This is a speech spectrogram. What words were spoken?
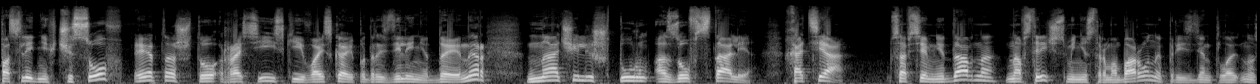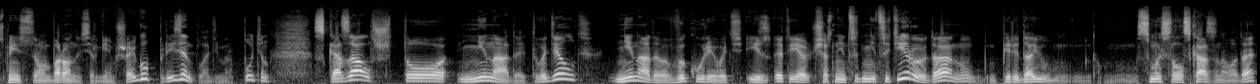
последних часов, это что российские войска и подразделения ДНР начали штурм Азовстали. Хотя совсем недавно на встрече с министром обороны, президент, ну, с министром обороны Сергеем Шойгу, президент Владимир Путин сказал, что не надо этого делать, не надо выкуривать из... Это я сейчас не, не цитирую, да, ну, передаю там, смысл сказанного, да.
